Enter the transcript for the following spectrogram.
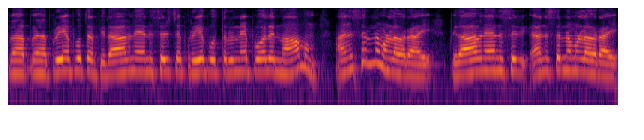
പ്രിയപുത്രൻ പിതാവിനെ അനുസരിച്ച പ്രിയപുത്രനെ പോലെ നാമും അനുസരണമുള്ളവരായി പിതാവിനെ അനുസരി അനുസരണമുള്ളവരായി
